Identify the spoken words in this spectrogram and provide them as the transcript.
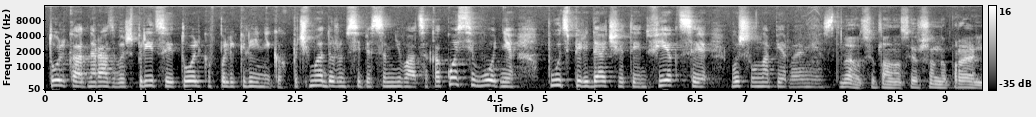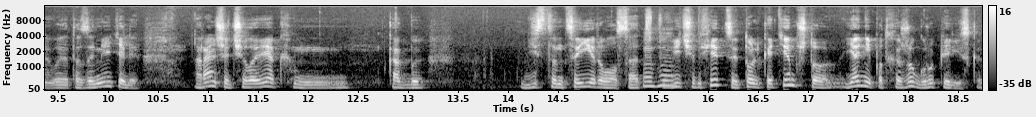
только одноразовые шприцы и только в поликлиниках. Почему я должен в себе сомневаться? Какой сегодня путь передачи этой инфекции вышел на первое место? Да, Светлана, совершенно правильно вы это заметили. Раньше человек как бы дистанцировался от угу. ВИЧ-инфекции только тем, что я не подхожу к группе риска.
